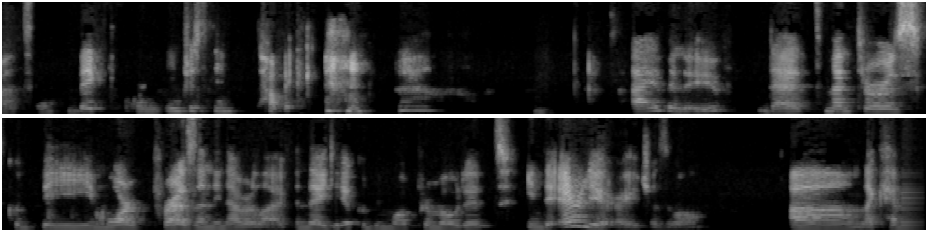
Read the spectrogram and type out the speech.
it's a big and interesting topic. I believe that mentors could be more present in our life, and the idea could be more promoted in the earlier age as well. Um, like having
